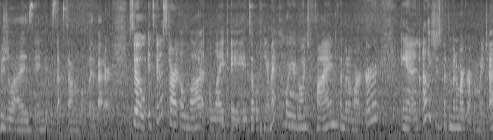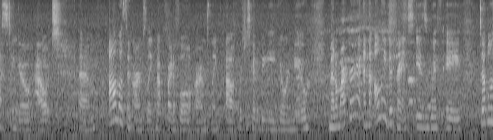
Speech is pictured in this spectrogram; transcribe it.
visualize and get the steps down a little bit better. So it's going to start a lot like a double hammock where you're going to find the middle marker and I like to just put the middle marker up on my chest and go out um, almost an arm's length, not quite a full arm's length out, which is going to be your new middle marker. And the only difference is with a double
